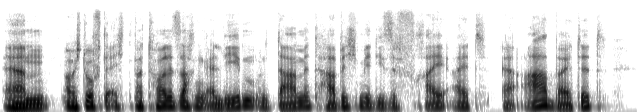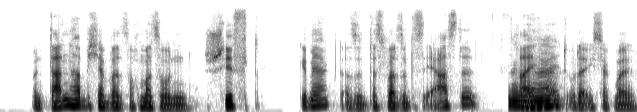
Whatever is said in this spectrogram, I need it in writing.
Ähm, aber ich durfte echt ein paar tolle Sachen erleben und damit habe ich mir diese Freiheit erarbeitet. Und dann habe ich aber auch mal so einen Shift gemerkt. Also das war so das Erste, Freiheit mhm. oder ich sag mal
